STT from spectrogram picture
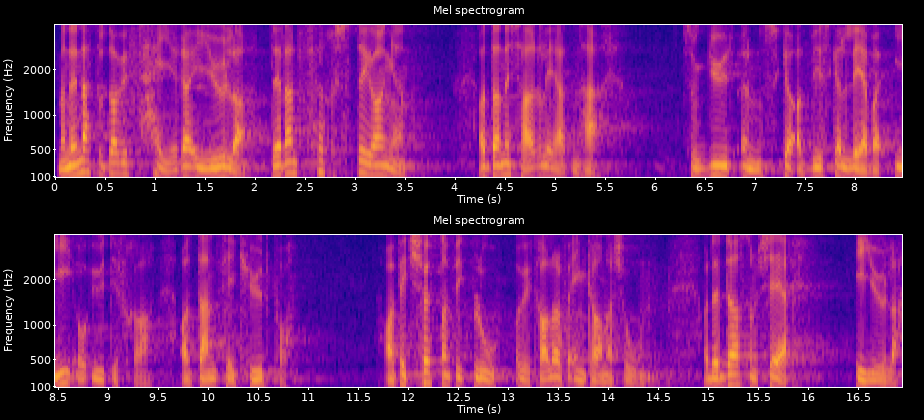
Men det er nettopp da vi feirer i jula. Det er den første gangen at denne kjærligheten her, som Gud ønsker at vi skal leve i og ut ifra, at den fikk hud på. Han fikk kjøtt, han fikk blod, og vi kaller det for inkarnasjon. Og Det er det som skjer i jula.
